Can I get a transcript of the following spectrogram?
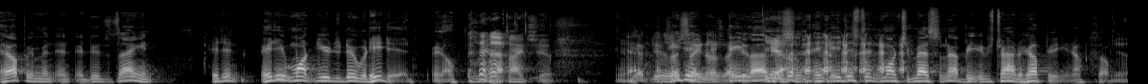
help him and, and, and do the thing. And he didn't. He didn't want you to do what he did. You know. Tight ship. Yeah, do as he I say, did- I he do. loved Yeah. us. And he, he just didn't want you messing up. He, he was trying to help you. You know. So. Yeah.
